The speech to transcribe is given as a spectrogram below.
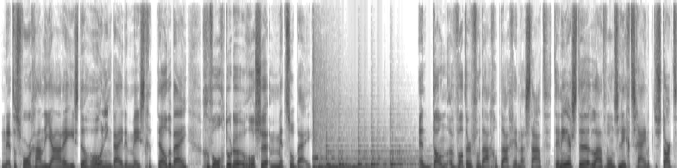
Net als voorgaande jaren is de honingbij de meest getelde bij, gevolgd door de rosse metselbij. En dan wat er vandaag op de agenda staat. Ten eerste laten we ons licht schijnen op de start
